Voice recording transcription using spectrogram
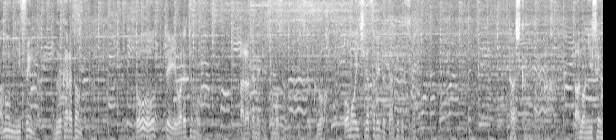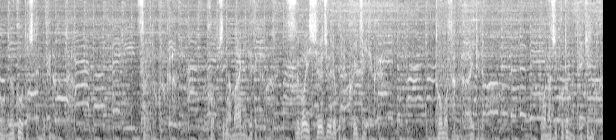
あの2000が抜かれたんだどうって言われても改めてトモさんの実力を思い知らされるだけですよ。確かに俺はあの2000を抜こうとして抜けなかった。こっちが前に出てからはすごい集中力で食いついてくる。トモさんが相手でも同じことができるのか。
